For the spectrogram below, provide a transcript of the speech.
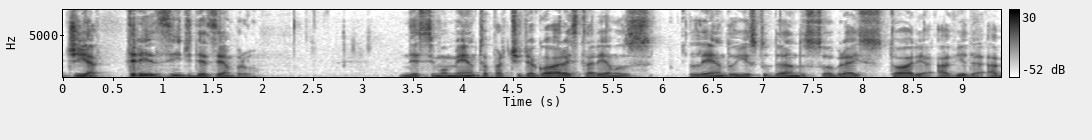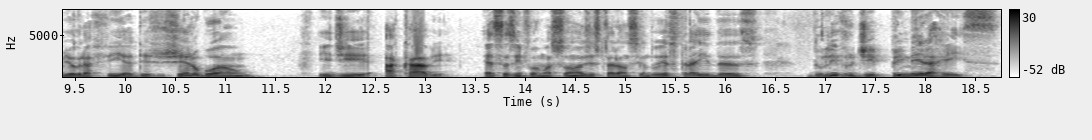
dia 13 de dezembro. Nesse momento, a partir de agora, estaremos lendo e estudando sobre a história, a vida, a biografia de Jeroboão e de Acabe. Essas informações estarão sendo extraídas do livro de Primeira Reis.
